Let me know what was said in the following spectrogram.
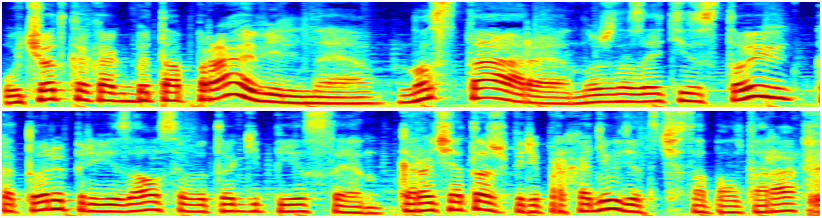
учетка как бы-то правильная, но старая, нужно зайти с той, который привязался в итоге PSN. Короче, я тоже перепроходил где-то часа полтора.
